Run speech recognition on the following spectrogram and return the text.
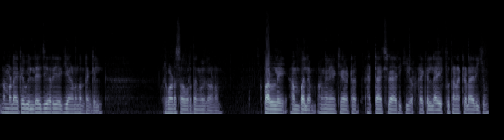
നമ്മുടെയൊക്കെ വില്ലേജ് ഏരിയ ഒക്കെ ആണെന്നുണ്ടെങ്കിൽ ഒരുപാട് സൗഹൃദങ്ങൾ കാണും. പള്ളി അമ്പലം അങ്ങനെയൊക്കെ ആയിട്ട് അറ്റാച്ച്ഡ് ആയിരിക്കും അവരുടെയൊക്കെ ലൈഫ് കണക്റ്റഡ് ആയിരിക്കും.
